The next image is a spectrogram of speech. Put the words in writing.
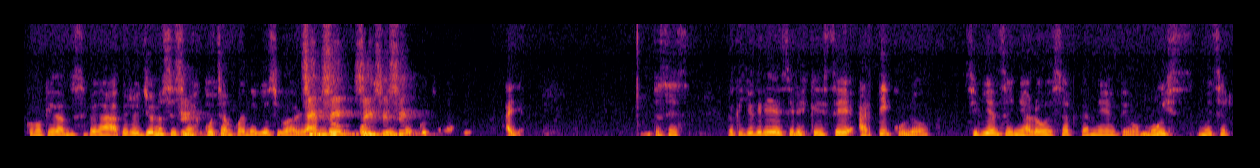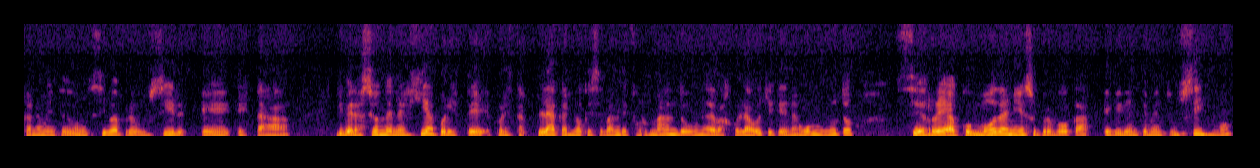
como quedándose pegada, pero yo no sé si Sí. me escuchan cuando yo sigo hablando. sí, o sí, si sí, sí. escuchan así. Ah. Entonces, lo que yo quería decir es que ese artículo, si bien señaló exactamente o muy, muy cercanamente dónde se iba a producir eh, esta liberación de energía por, este, por estas placas ¿no? que se van deformando una debajo de la otra y que en algún minuto se reacomodan y eso provoca evidentemente un sismo,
